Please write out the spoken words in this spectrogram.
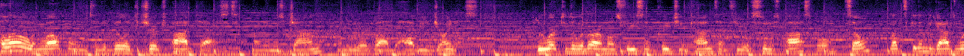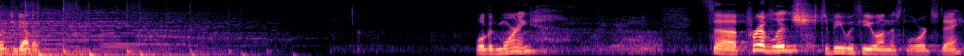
Hello and welcome to the Village Church Podcast. My name is Jon, and we are glad to have you join us. We work to deliver our most recent preaching content to you as soon as possible, so let's get into God's Word together. Well, good morning. It's a privilege to be with you on this Lord's Day.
